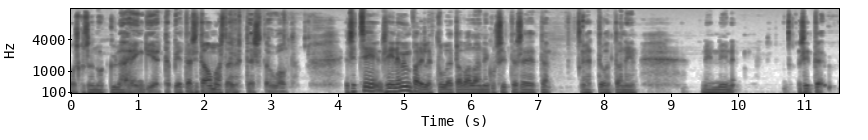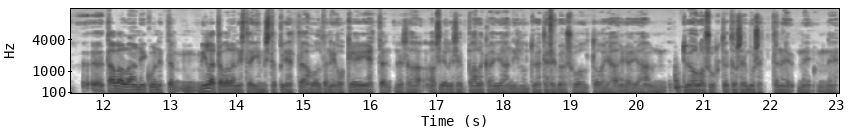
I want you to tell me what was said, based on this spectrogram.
voisiko sanoa kylähenki, että pidetään sitä omasta yhteisöstä huolta. Ja sitten siinä ympärille tulee tavallaan niin kuin sitten se, että, että tuota, niin, niin, niin sitten tavallaan, niin kuin, että millä tavalla niistä ihmistä pidetään huolta, niin okei, että ne saa asiallisen palkan ja niillä on työterveyshuoltoa ja, ja, ja työolosuhteet on semmoiset, että ne, ne, ne,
